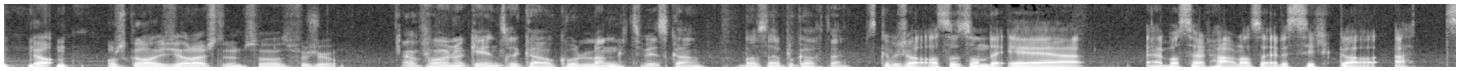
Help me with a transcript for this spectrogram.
Og så kan han kjøre en stund, så får vi se. Jeg får noe inntrykk av hvor langt vi skal, basert på kartet. Skal vi se. Altså sånn det er, er basert her, da, så er det ca. et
